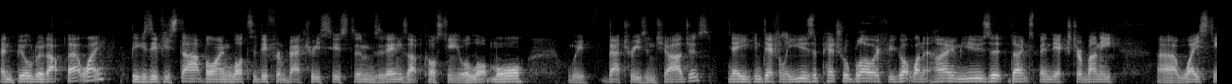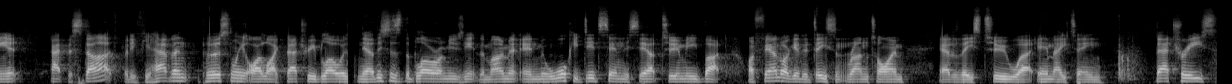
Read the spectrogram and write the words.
and build it up that way. Because if you start buying lots of different battery systems, it ends up costing you a lot more with batteries and chargers. Now you can definitely use a petrol blower if you've got one at home, use it. Don't spend extra money uh, wasting it at the start, but if you haven't, personally, I like battery blowers. Now, this is the blower I'm using at the moment, and Milwaukee did send this out to me, but I found I get a decent runtime out of these two uh, M18 batteries.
